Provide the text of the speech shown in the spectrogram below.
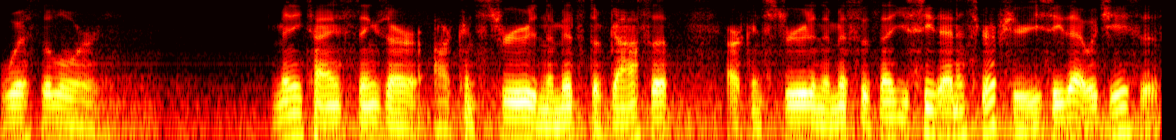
with the Lord. Many times things are, are construed in the midst of gossip, are construed in the midst of things. You see that in Scripture. You see that with Jesus.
